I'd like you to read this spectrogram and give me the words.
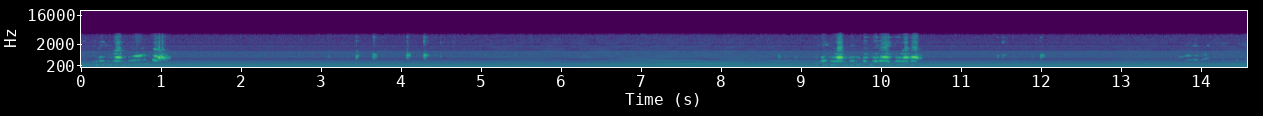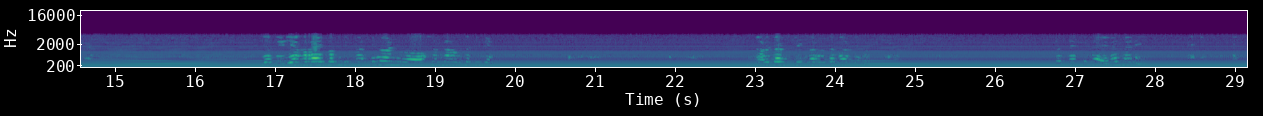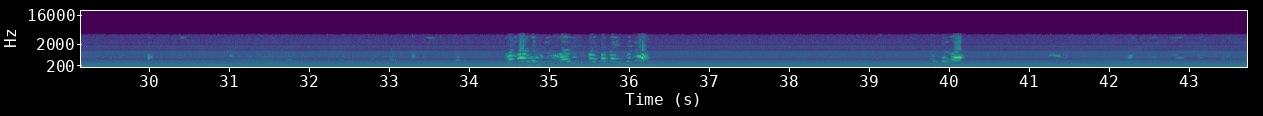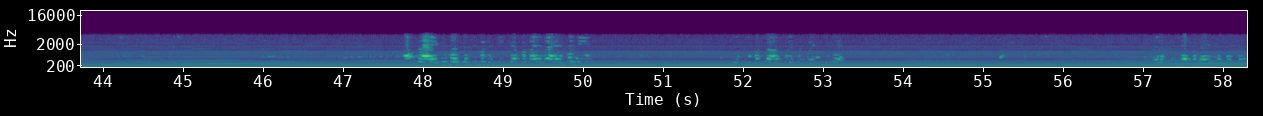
कितने की बात में था? एक बात तो मेरा के वाला जो वीडियो कर रहा है तो बात में और ऑप्शन ना उसको ठीक है और तो ठीक है उसका बात है तो क्या है ना सही पठाउने भ्यू भएपछि पैसा पाइन्छ क्या बुझ्नुभयो आफ्नो आइडीमा जति पनि विज्ञापन आइरहेको छ नि त्यसको बदलामा पैसा पाइन्छ क्या मेरो también empecé a poner esas cosas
